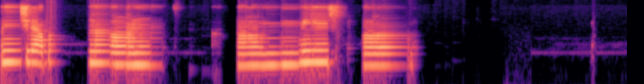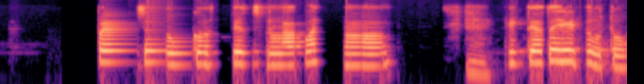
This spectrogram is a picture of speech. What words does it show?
म्हणजे आपण अं, अं, मी अं, पैसे करते सर्व आपण अं, हम्म. एक त्याचा हे Um,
